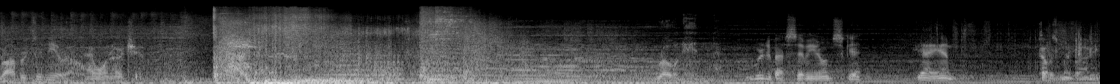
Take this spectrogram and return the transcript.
Robert De Niro, I won't hurt you. Ronin, You worried about saving your own skin? Yeah, I am. Covers my body.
